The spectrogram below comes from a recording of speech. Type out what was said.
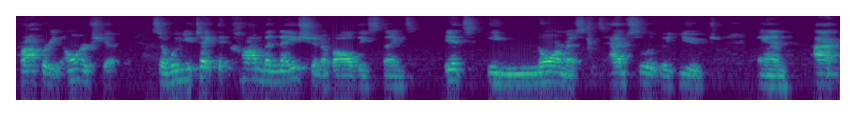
property ownership. So when you take the combination of all these things, it's enormous. It's absolutely huge. And I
